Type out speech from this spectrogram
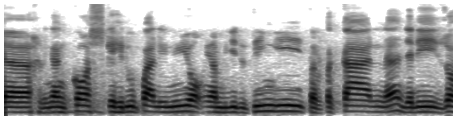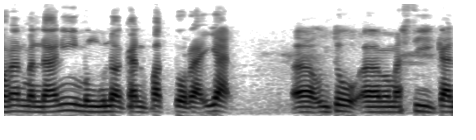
uh, dengan kos kehidupan di New York yang begitu tinggi, tertekan. Uh, jadi Zohran Mandani menggunakan faktor rakyat uh, untuk uh, memastikan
